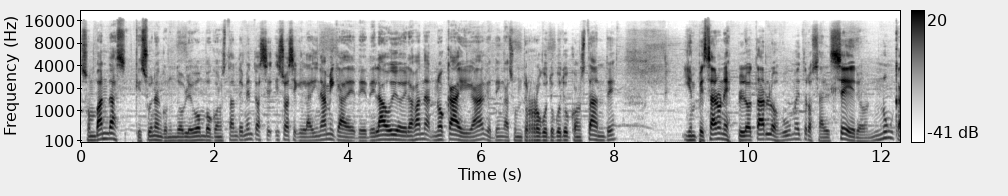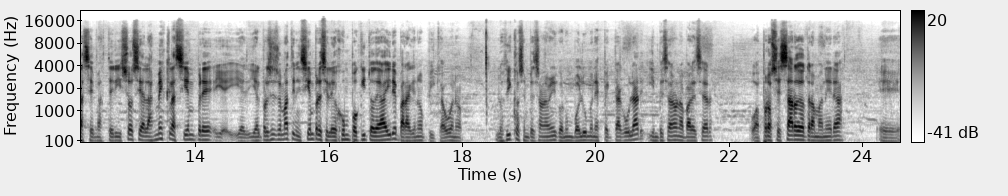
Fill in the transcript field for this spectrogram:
Son bandas que suenan con un doble bombo constantemente, eso hace que la dinámica de- de- del audio de las bandas no caiga, que tengas un turrucutucutú constante y empezaron a explotar los búmetros al cero. Nunca se masterizó, o sea, las mezclas siempre, y, y- y al proceso de mastering siempre se le dejó un poquito de aire para que no pica. Bueno, los discos empezaron a venir con un volumen espectacular y empezaron a aparecer o a procesar de otra manera eh,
